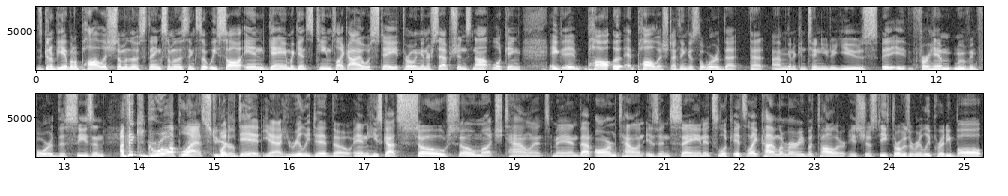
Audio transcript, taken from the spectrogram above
is gonna be able to polish some of those things. Some of those things that we saw in game against teams like Iowa State, throwing interceptions, not looking a pol- uh, polished. I think is the word that that I'm gonna continue to use for him moving forward this season. I think he grew up last year. But he did, yeah, he really did though, and he's got so so much talent, man. That arm talent is insane. It's look, it's like Kyler Murray but taller. It's just he throws a really pretty ball,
